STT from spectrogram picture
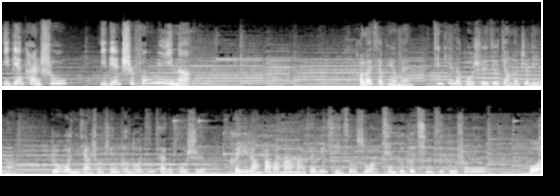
一边看书，一边吃蜂蜜呢。好了，小朋友们，今天的故事就讲到这里了。如果你想收听更多精彩的故事，可以让爸爸妈妈在微信搜索“茜格格亲子读书屋”或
